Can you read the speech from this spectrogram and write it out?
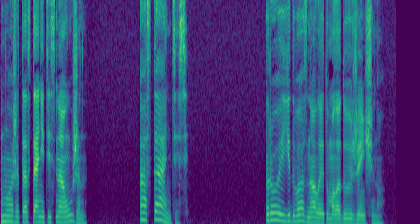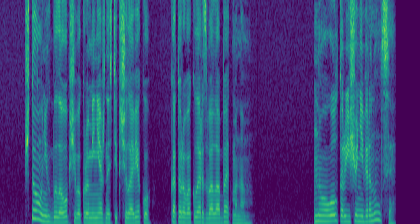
«Может, останетесь на ужин?» «Останьтесь». Роя едва знала эту молодую женщину. Что у них было общего, кроме нежности к человеку, которого Клэр звала Бэтменом? Но Уолтер еще не вернулся,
